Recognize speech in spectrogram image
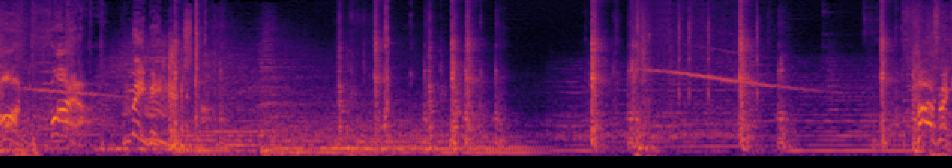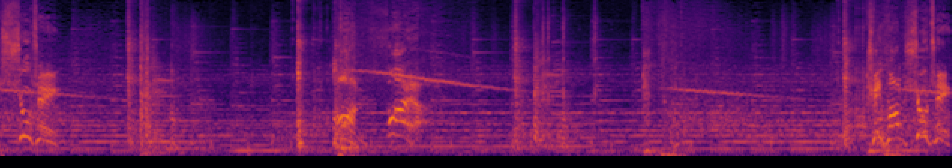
On fire! Maybe next time. Perfect shooting! Keep on shooting!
